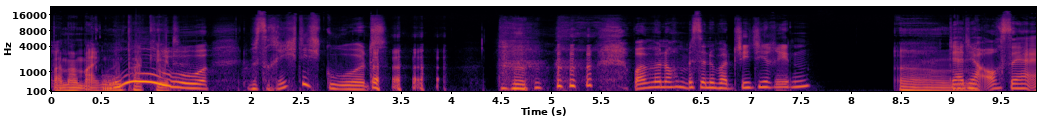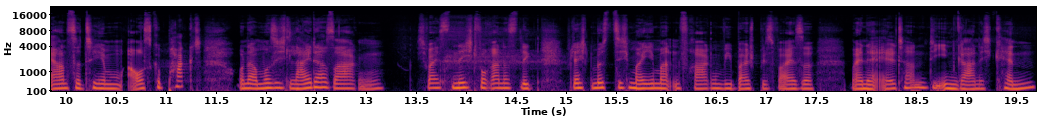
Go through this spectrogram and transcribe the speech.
bei meinem eigenen Paket. Uh, du bist richtig gut. Wollen wir noch ein bisschen über Gigi reden? Ähm, Der hat ja auch sehr ernste Themen ausgepackt. Und da muss ich leider sagen, ich weiß nicht, woran es liegt. Vielleicht müsste ich mal jemanden fragen, wie beispielsweise meine Eltern, die ihn gar nicht kennen,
